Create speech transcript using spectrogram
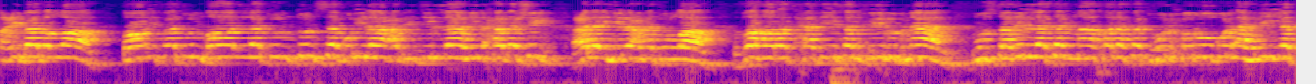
عباد الله طائفة ضالة تنسب إلى عبد الله الحبشي عليه لعنة الله. ظهرت حديثا في لبنان مستغلة ما خلفته الحروب الأهلية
